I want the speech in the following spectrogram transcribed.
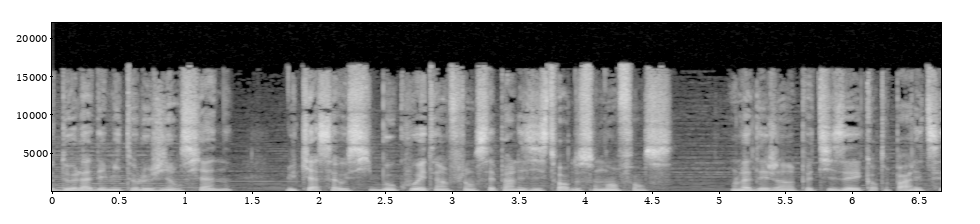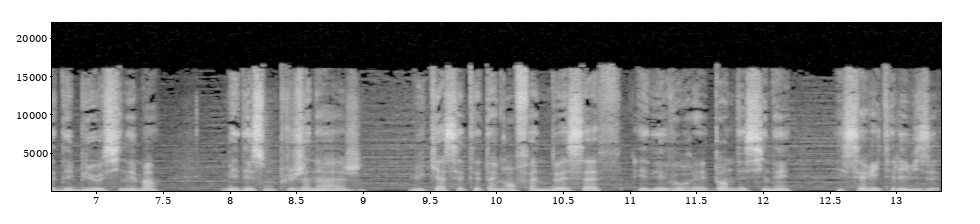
Au-delà des mythologies anciennes, Lucas a aussi beaucoup été influencé par les histoires de son enfance. On l'a déjà un peu teasé quand on parlait de ses débuts au cinéma, mais dès son plus jeune âge, Lucas était un grand fan de SF et dévorait bandes dessinées et séries télévisées.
